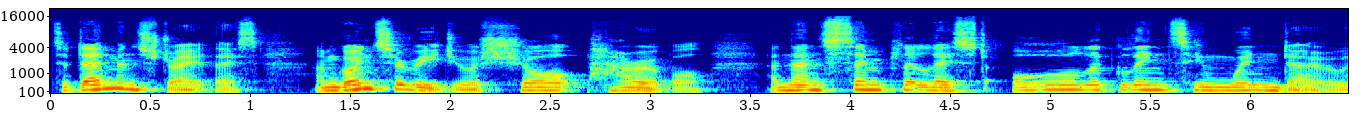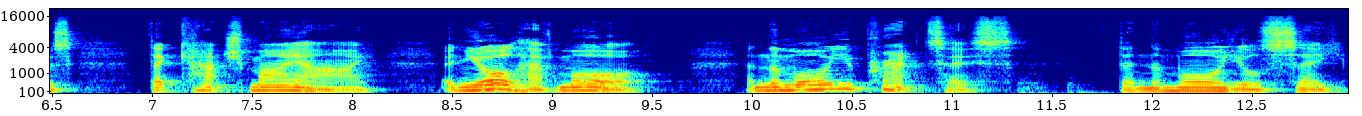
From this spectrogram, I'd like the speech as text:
To demonstrate this, I'm going to read you a short parable and then simply list all the glinting windows that catch my eye, and you'll have more. And the more you practice, then the more you'll see.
